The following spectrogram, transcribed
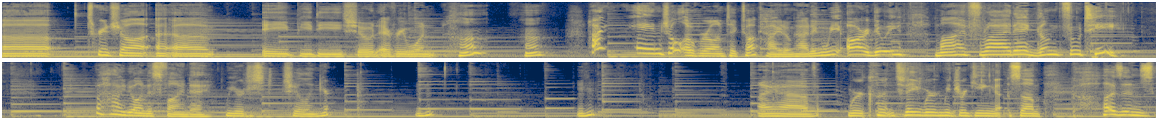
Uh, screenshot, uh, um, ABD showed everyone, huh? Huh? Hi, Angel, over on TikTok. You doing? We are doing my Friday Gung Fu tea. But how you doing this fine day? We are just chilling here. Mm-hmm. Mm-hmm. I have, we're current, today we're gonna be drinking some Cousins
